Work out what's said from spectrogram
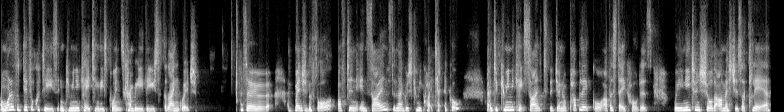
And one of the difficulties in communicating these points can be the use of the language. So, I've mentioned before, often in science, the language can be quite technical. And to communicate science to the general public or other stakeholders, we need to ensure that our messages are clear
